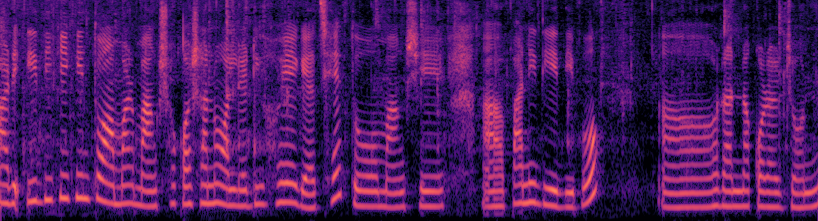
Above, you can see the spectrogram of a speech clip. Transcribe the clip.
আর এদিকে কিন্তু আমার মাংস কষানো অলরেডি হয়ে গেছে, তো মাংসে পানি দিয়ে দিব। রান্না করার জন্য।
